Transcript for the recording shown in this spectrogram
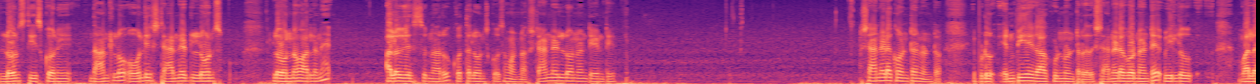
లోన్స్ తీసుకొని దాంట్లో ఓన్లీ స్టాండర్డ్ లోన్స్లో ఉన్న వాళ్ళనే అలో చేస్తున్నారు. కొత్త లోన్స్ కోసం అంటున్నారు. స్టాండర్డ్ లోన్ అంటే ఏంటి? స్టాండర్డ్ అకౌంట్ అని ఉంటాం. ఇప్పుడు ఎన్పిఏ కాకుండా ఉంటారు కదా స్టాండర్డ్ అకౌంట్ అంటే వీళ్ళు వాళ్ళ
